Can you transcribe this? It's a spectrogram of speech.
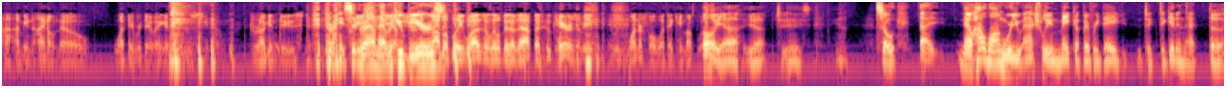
I, I mean, I don't know what they were doing. It was, you know, drug induced, right, sitting around having a few sure beers. Probably was a little bit of that, but who cares? I mean, it was wonderful what they came up with. Oh yeah, yeah. Jeez. Yeah. So uh, now, how long were you actually in makeup every day to to get in that uh,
